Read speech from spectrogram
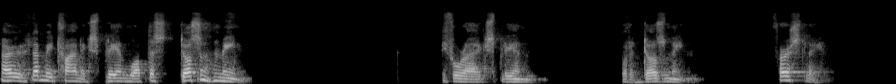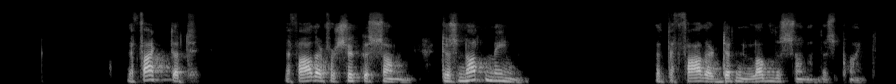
Now, let me try and explain what this doesn't mean before I explain what it does mean. Firstly, the fact that the Father forsook the Son does not mean that the Father didn't love the Son at this point.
